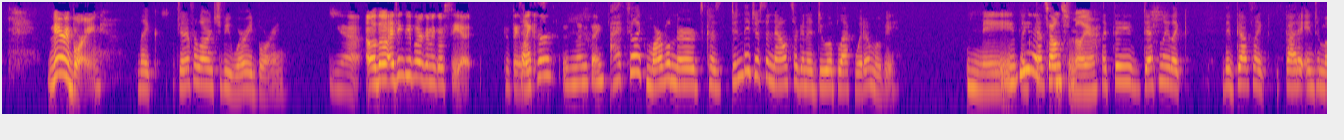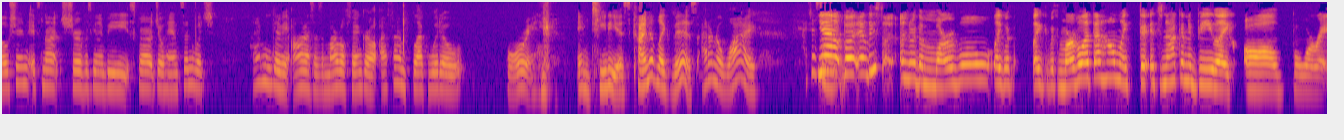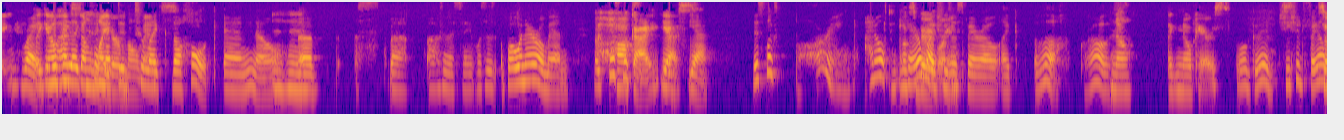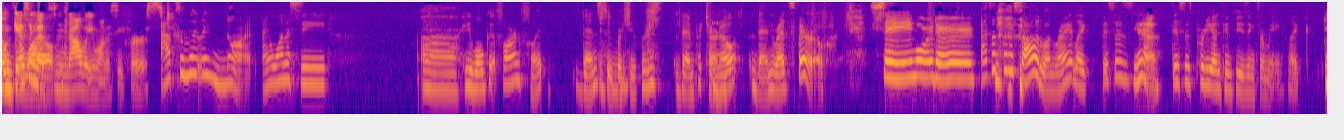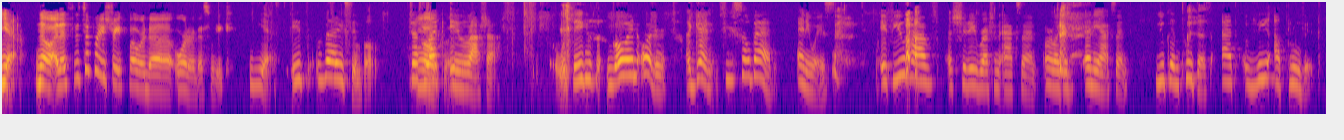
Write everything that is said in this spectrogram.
Very boring. Like Jennifer Lawrence should be worried boring. Yeah. Although I think people are gonna go see it because they like her. Isn't that a thing? I feel like Marvel nerds because didn't they just announce they're gonna do a Black Widow movie? Maybe Like, that that's sounds familiar. Like they've definitely like they've got like got it into motion. It's not sure if it's going to be Scarlett Johansson, which I'm going to be honest as a Marvel fangirl, I find Black Widow boring and tedious, kind of like this. I don't know why. Yeah, but at least under the Marvel, like with like with Marvel at the helm, like it's not going to be like all boring. right. Like it'll be, have like, some lighter moments. to like the Hulk and you know, Mhm. uh, uh, I was going to say what's his bow and arrow man. Like this looks- Hawkeye, yes. Yeah. This looks boring. I don't looks care why boring. she's a sparrow. Like, ugh, gross. no, like no cares. Well, good. She should fail. So I'm once in a guessing that's not what you want to see first. absolutely not. I want to see. Uh, he won't get far on foot. Then Super Mm-hmm. Troopers. Then Paterno. Then Red Sparrow. Same order. That's a pretty solid one, right? Like this is. Yeah. This is pretty unconfusing for me. Like Yeah. No, that's it's a pretty straightforward uh, order this week. Yes, it's very simple. Just Oh, like in Russia. Things go in order. Again, she's so bad. Anyways, if you have a shitty Russian accent or like a, any accent, you can tweet us at we approve it.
